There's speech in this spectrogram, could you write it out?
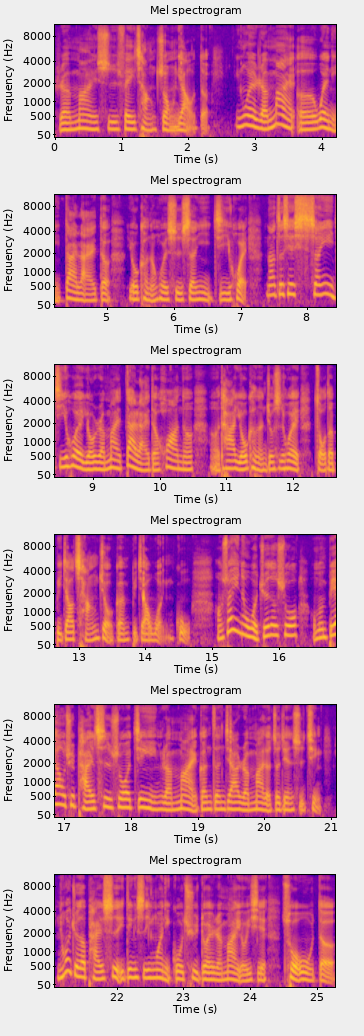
人脉是非常重要的。因为人脉而为你带来的有可能会是生意机会，那这些生意机会由人脉带来的话呢，呃，它有可能就是会走得比较长久跟比较稳固。好，所以呢，我觉得说我们不要去排斥说经营人脉跟增加人脉的这件事情。你会觉得排斥，一定是因为你过去对人脉有一些错误的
